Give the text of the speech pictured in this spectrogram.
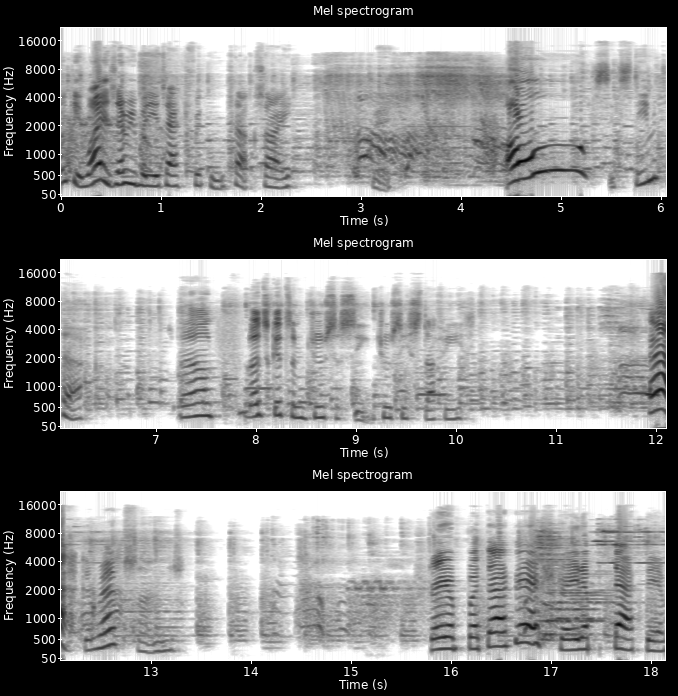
Okay, why is everybody attack freaking Chuck? Sorry. Okay. Oh, 16 attack. Well, let's get some juicy, juicy stuffies. Ah, good Rexons. Straight up attack there, straight up attack there.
